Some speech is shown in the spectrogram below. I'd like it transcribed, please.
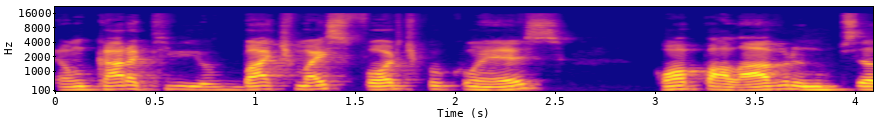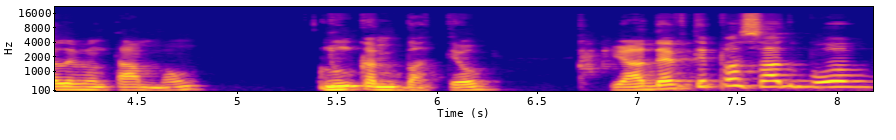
é um cara que bate mais forte que eu conheço, com a palavra, não precisa levantar a mão, nunca me bateu. Já deve ter passado boas,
